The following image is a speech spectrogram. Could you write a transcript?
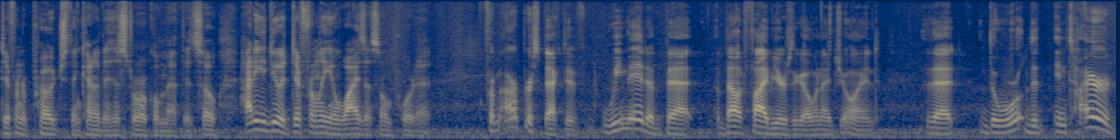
different approach than kind of the historical method. So how do you do it differently and why is that so important? From our perspective, we made a bet about five years ago when I joined that the, world, the entire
